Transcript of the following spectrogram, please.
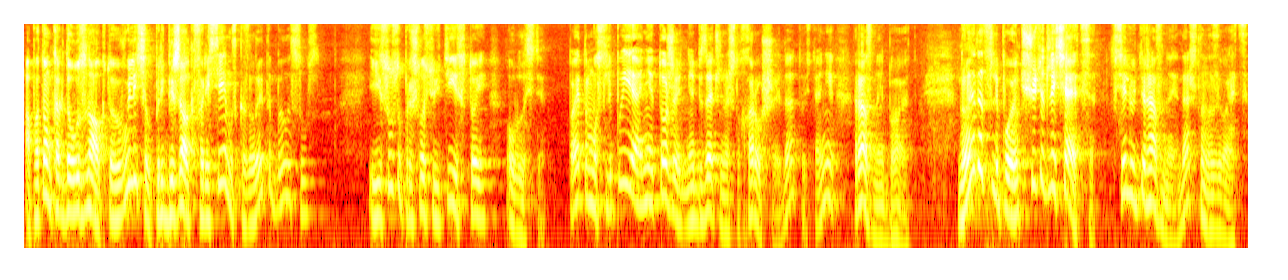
А потом, когда узнал, кто его вылечил, прибежал к фарисеям и сказал, это был Иисус. И Иисусу пришлось уйти из той области. Поэтому слепые, они тоже не обязательно, что хорошие, да, то есть они разные бывают. Но этот слепой, он чуть-чуть отличается. Все люди разные, да, что называется.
